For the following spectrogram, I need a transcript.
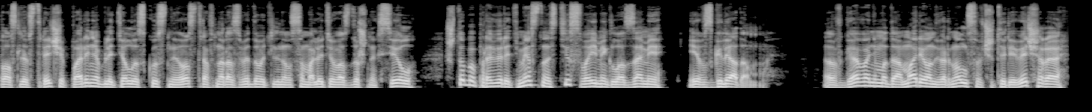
После встречи парень облетел искусственный остров на разведывательном самолете воздушных сил, чтобы проверить местность и своими глазами и взглядом. В гавани Мадамари он вернулся в 4 вечера,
